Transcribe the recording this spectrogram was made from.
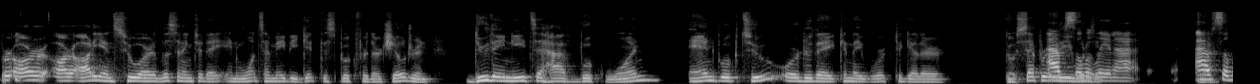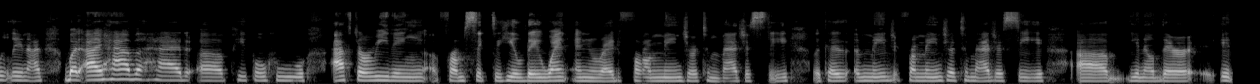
for our our audience who are listening today and want to maybe get this book for their children do they need to have book one and book two or do they can they work together go separately? Absolutely not absolutely yeah. not but i have had uh, people who after reading from sick to heal they went and read from manger to majesty because a manger from manger to majesty um, you know there it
